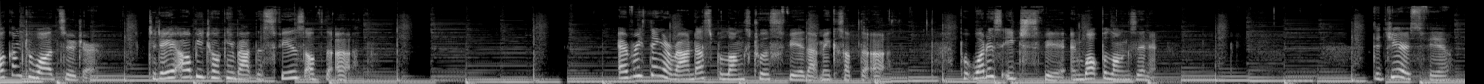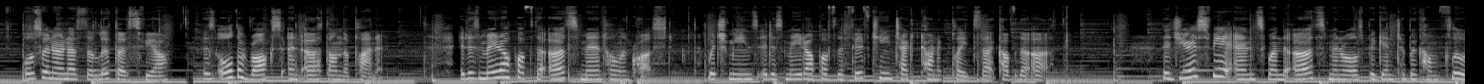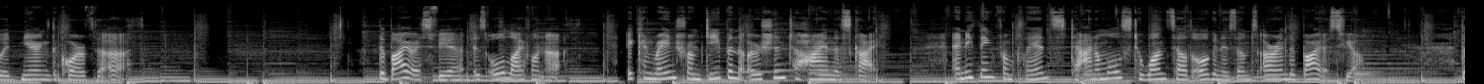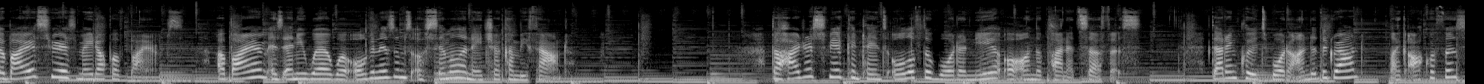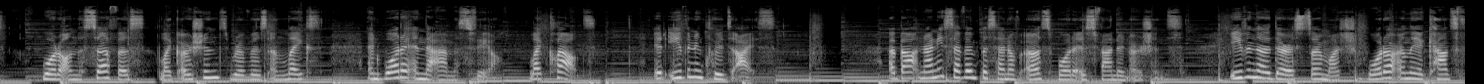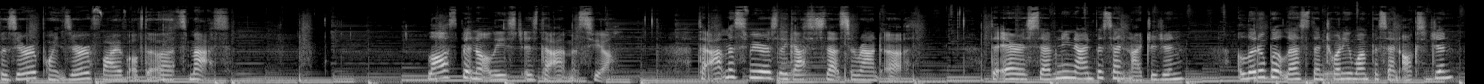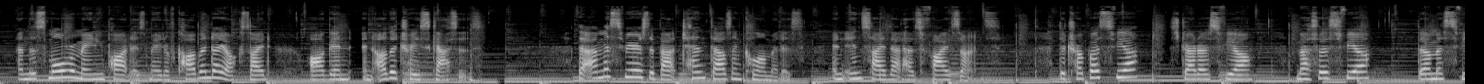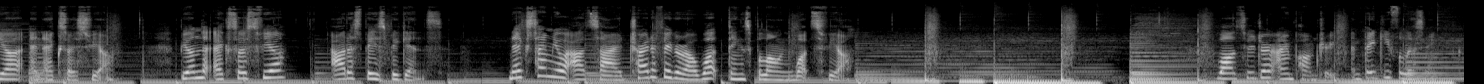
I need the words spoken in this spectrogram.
Welcome to Wild Suzhou. Today I'll be talking about the spheres of the Earth. Everything around us belongs to a sphere that makes up the Earth. But what is each sphere and what belongs in it? The geosphere, also known as the lithosphere, is all the rocks and earth on the planet. It is made up of the Earth's mantle and crust, which means it is made up of the 15 tectonic plates that cover the Earth. The geosphere ends when the Earth's minerals begin to become fluid nearing the core of the Earth. The biosphere is all life on Earth. It can range from deep in the ocean to high in the sky. Anything from plants to animals to one celled organisms are in the biosphere. The biosphere is made up of biomes. A biome is anywhere where organisms of similar nature can be found. The hydrosphere contains all of the water near or on the planet's surface. That includes water under the ground, like aquifers, water on the surface, like oceans, rivers, and lakes, and water in the atmosphere, like clouds. It even includes ice. About 97% of Earth's water is found in oceans. Even though there is so much, water only accounts for 0.05 of the Earth's mass. Last but not least is the atmosphere. The atmosphere is the gases that surround Earth. The air is 79% nitrogen, a little bit less than 21% oxygen, and the small remaining part is made of carbon dioxide, argon, and other trace gases. The atmosphere is about 10,000 kilometers, and inside that has five zones the troposphere, stratosphere, mesosphere, thermosphere, and exosphere. Beyond the exosphere, outer space begins. Next time you're outside, try to figure out what things belong in what sphere. Wild I'm Palm Tree, and thank you for listening.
